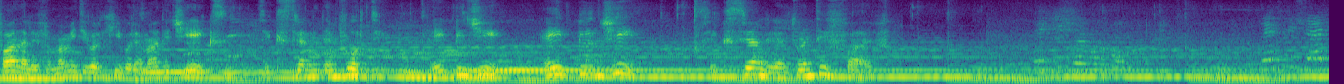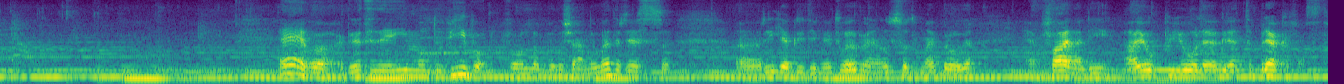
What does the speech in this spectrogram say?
Finally, from a mythical keyboard Yamaha GX 6340 APG APG 625 Evo, great day multiple people follow the channel whether this uh, really a greeting to everyone and also to my brother and finally I hope you all great breakfast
